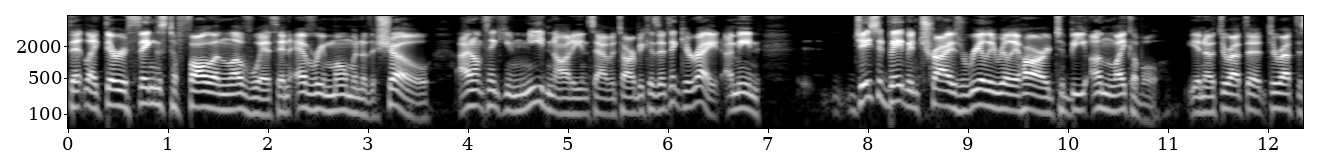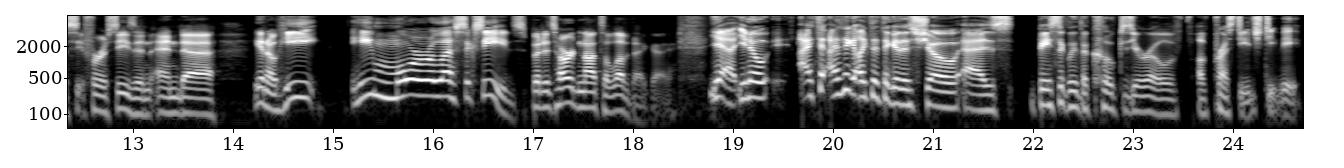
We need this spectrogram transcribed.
that like there are things to fall in love with in every moment of the show. I don't think you need an audience avatar because I think you're right. I mean, Jason Bateman tries really, really hard to be unlikable, you know, throughout the throughout the se- first season, and uh, you know, he he more or less succeeds, but it's hard not to love that guy. Yeah, you know, I th- I think I like to think of this show as basically the Coke Zero of, of prestige TV.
